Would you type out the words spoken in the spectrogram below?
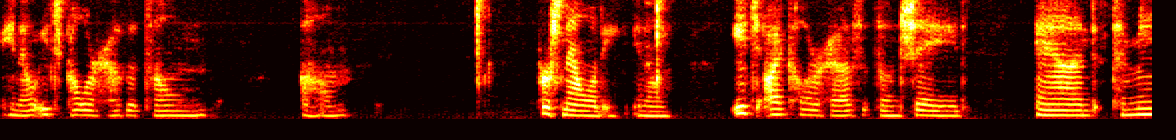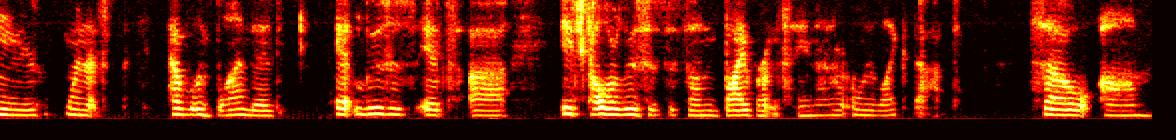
you know, each color has its own um, personality, you know. Each eye color has its own shade. And to me, when it's heavily blended, it loses its, uh, each color loses its own vibrancy, and I don't really like that. So, um,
